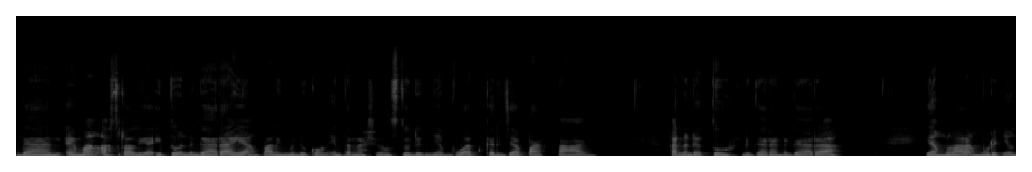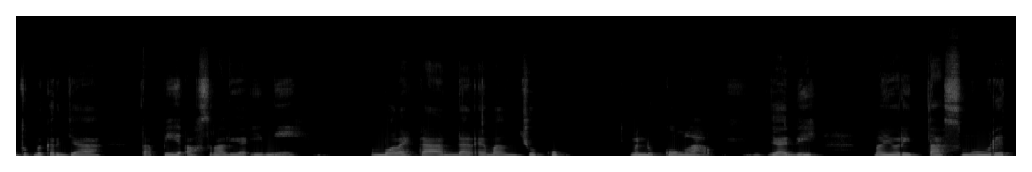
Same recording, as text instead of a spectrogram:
Dan emang Australia itu negara yang paling mendukung international studentnya buat kerja part-time. Kan ada tuh negara-negara yang melarang muridnya untuk bekerja. Tapi Australia ini membolehkan dan emang cukup mendukung lah. Jadi mayoritas murid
